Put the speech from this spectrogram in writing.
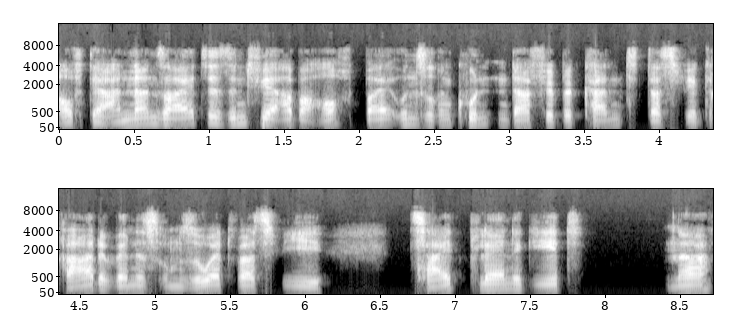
Auf der anderen Seite sind wir aber auch bei unseren Kunden dafür bekannt, dass wir gerade, wenn es um so etwas wie Zeitpläne geht, na,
